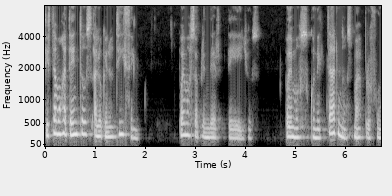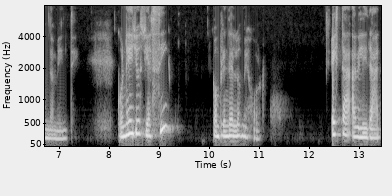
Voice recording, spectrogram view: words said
Si estamos atentos a lo que nos dicen, podemos aprender de ellos podemos conectarnos más profundamente con ellos y así comprenderlos mejor. Esta habilidad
